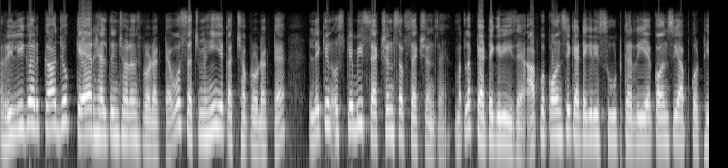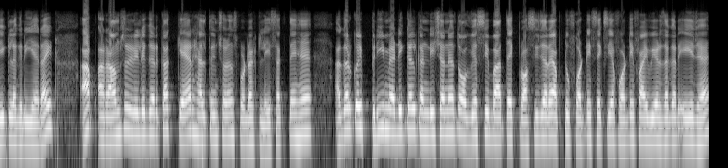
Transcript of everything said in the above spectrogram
रिलीगर का जो केयर हेल्थ इंश्योरेंस प्रोडक्ट है, वो सच में ही एक अच्छा प्रोडक्ट है। लेकिन उसके भी सेक्शन सब सेक्शंस हैं। मतलब कैटेगरीज हैं। आपको कौन सी कैटेगरी सूट कर रही है? कौन सी आपको ठीक लग रही है राइट आप आराम से रिलीगर का केयर हेल्थ इंश्योरेंस प्रोडक्ट ले सकते हैं। अगर कोई प्री मेडिकल कंडीशन है तो ऑब्वियसली बात है, एक प्रोसीजर है अप टू फोर्टी सिक्स या फोर्टी फाइव ईयर्स अगर एज है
